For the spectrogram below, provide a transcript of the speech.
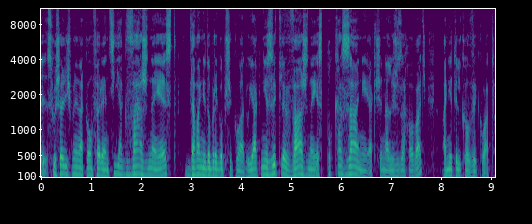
Y, Słyszeliśmy na konferencji, jak ważne jest dawanie dobrego przykładu, jak niezwykle ważne jest pokazanie, jak się należy zachować, a nie tylko wykład.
